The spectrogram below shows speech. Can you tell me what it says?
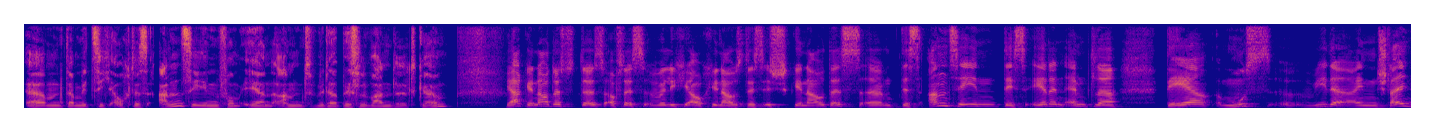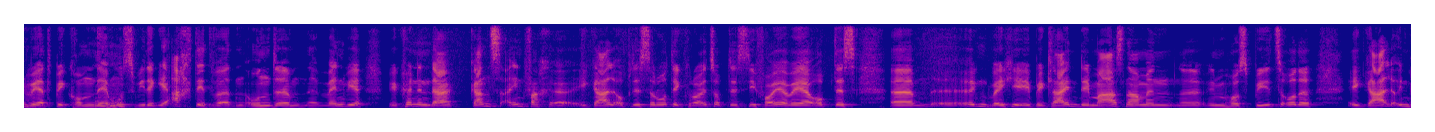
ähm, damit sich auch das Ansehen vom Ehrenamt wieder ein bisschen wandelt. Gell? Ja, genau, das, das, auf das will ich auch hinaus. Das ist genau das, ähm, das Ansehen des Ehrenämtler, der muss äh, wieder einen Stellenwert bekommen, der mhm. muss wieder geachtet werden. Und ähm, wenn wir, wir können da ganz einfach, äh, egal ob das Rote Kreuz, ob das die Feuerwehr, ob das ähm, äh, irgendwelche begleitende Maßnahmen äh, im Hospiz oder egal in,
